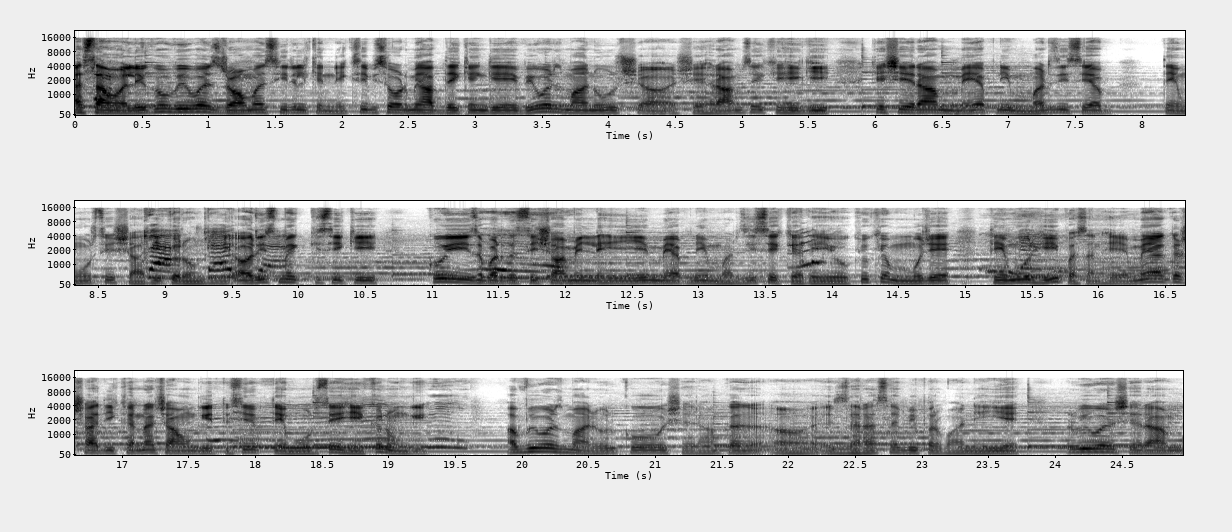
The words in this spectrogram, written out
वालेकुम व्यूवर्स ड्रामा सीरियल के नेक्स्ट एपिसोड में आप देखेंगे। व्यूवर्स मानूर शहराम से कहेगी कि शेहराम मैं अपनी मर्ज़ी से अब तैमूर से शादी करूँगी और इसमें किसी की कोई ज़बरदस्ती शामिल नहीं ये मैं अपनी मर्ज़ी से कर रही हूँ क्योंकि मुझे तैमूर ही पसंद है। मैं अगर शादी करना चाहूँगी तो सिर्फ़ तैमूर से ही करूँगी। अब व्यूवर्स मानूर को शहराम का ज़रा सा भी परवाह नहीं है। और व्यूवर्स शहराम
